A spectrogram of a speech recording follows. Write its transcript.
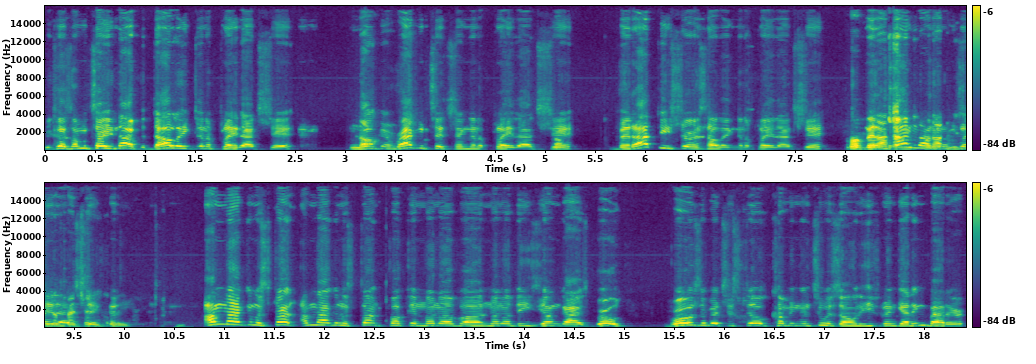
because I'm gonna tell you now, Vidal ain't gonna play that shit. No. Fucking Rakitic ain't gonna play that shit. No. Verratti sure as hell ain't gonna play that shit. Well, I'm not gonna play that shit. I'm not gonna stunt. I'm not gonna stunt fucking none of uh, none of these young guys' growth. Brozovic is still coming into his own. He's been getting better.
